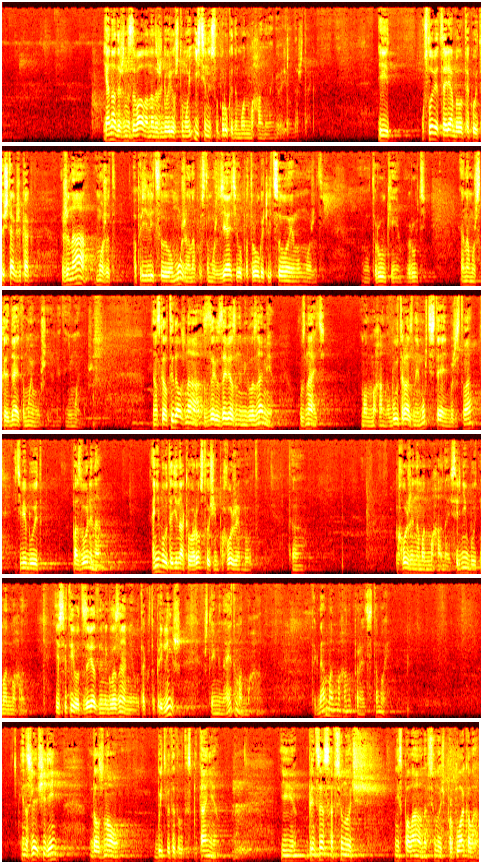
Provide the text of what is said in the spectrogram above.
и она даже называла, она даже говорила, что мой истинный супруг это Монмахан, она говорила даже так. И условие царя было такое, точно так же, как жена может определить своего мужа, она просто может взять его, потрогать лицо ему, может, вот, руки, грудь. И она может сказать, да, это мой муж, или это не мой муж. И он сказал, ты должна с завязанными глазами узнать Мадмахана. Будут разные мурти стоять, божества, и тебе будет позволено, они будут одинакового роста, очень похожие будут. Это похожие на Мадмахана, и среди них будет Мадмахан. Если ты вот с завязанными глазами вот так вот определишь, что именно это Мадмахан, тогда Мадмахан отправится с тобой. И на следующий день должно быть вот это вот испытание. И принцесса всю ночь не спала, она всю ночь проплакала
